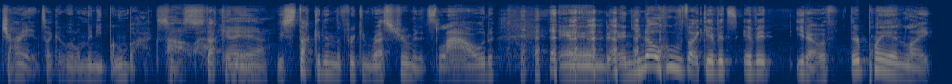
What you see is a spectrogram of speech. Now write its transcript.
giant, it's like a little mini boombox. So we wow. stuck it Yeah, in. yeah. We stuck it in the freaking restroom, and it's loud. and and you know who like if it's if it you know if they're playing like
